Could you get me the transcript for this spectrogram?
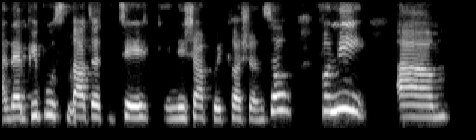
And then people started to take initial precautions. So for me, um,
